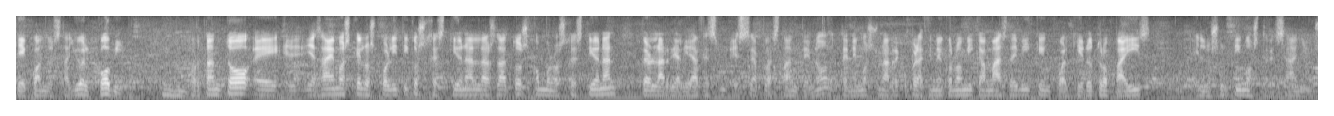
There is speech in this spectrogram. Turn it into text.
de cuando estalló el COVID. Por tanto, eh, ya sabemos que los políticos gestionan los datos como los gestionan, pero la realidad es, es aplastante. ¿no? Tenemos una recuperación económica más débil que en cualquier otro país en los últimos tres años.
